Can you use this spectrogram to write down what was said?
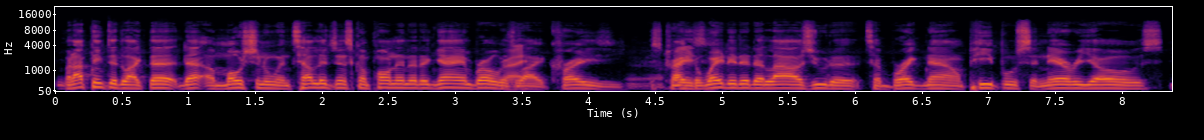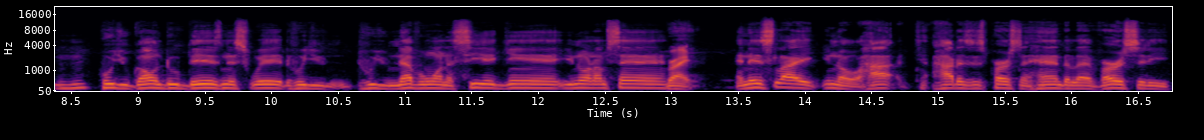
But I think that like that that emotional intelligence component of the game, bro, is Right. like crazy. It's Like crazy. the way that it allows you to to break down people, scenarios, Mhm. who you gonna do business with, who you who you never want to see again. You know what I'm saying? right. And it's like, you know, how how does this person handle adversity?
